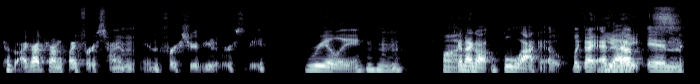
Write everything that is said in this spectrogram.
because I got drunk my first time in first year of university, Really hmm fun. and I got blackout. Like I ended up in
